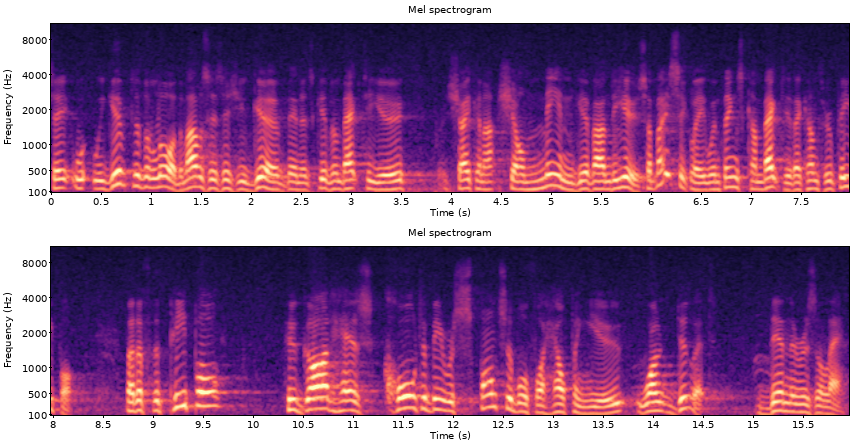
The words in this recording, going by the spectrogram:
see, we give to the Lord. The Bible says, as you give, then it's given back to you shaken up shall men give unto you. So basically, when things come back to you, they come through people. But if the people who God has called to be responsible for helping you won't do it, then there is a lack.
